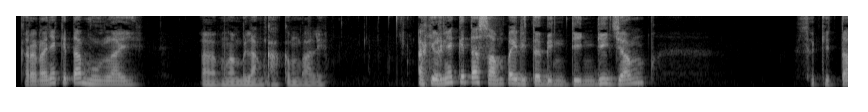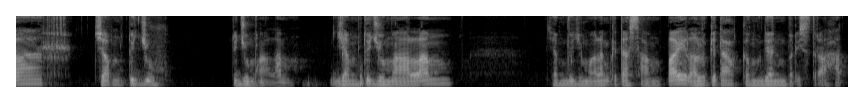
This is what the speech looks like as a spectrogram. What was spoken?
karenanya kita mulai uh, mengambil langkah kembali. Akhirnya kita sampai di tebing tinggi jam sekitar jam 7 7 malam. Jam 7 malam jam 7 malam kita sampai lalu kita kemudian beristirahat.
